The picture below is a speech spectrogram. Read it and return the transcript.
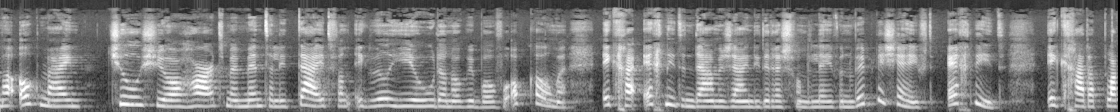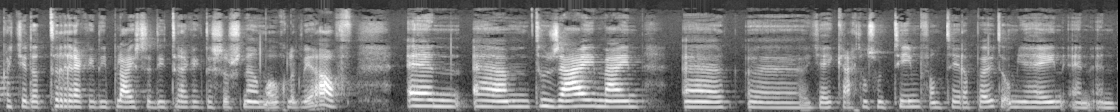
maar ook mijn choose your heart, mijn mentaliteit van ik wil hier hoe dan ook weer bovenop komen. Ik ga echt niet een dame zijn die de rest van de leven een whiplashje heeft. Echt niet. Ik ga dat plakketje, dat trek ik, die pleister, die trek ik er zo snel mogelijk weer af. En um, toen zei mijn uh, uh, je krijgt dan zo'n team van therapeuten om je heen. En, en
